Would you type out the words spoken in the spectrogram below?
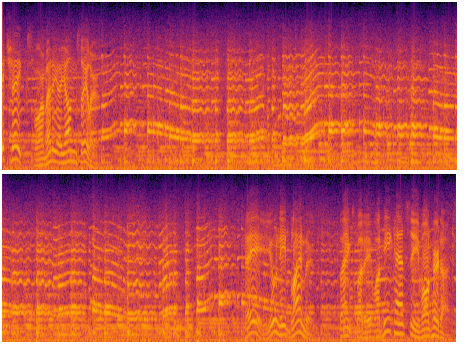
Great shakes for many a young sailor. Hey, you need blinders. Thanks, buddy. What he can't see won't hurt us.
